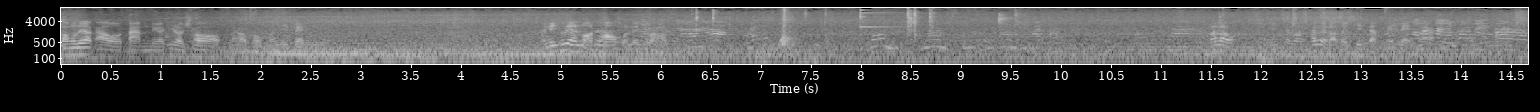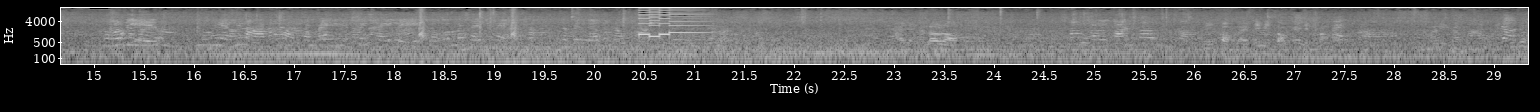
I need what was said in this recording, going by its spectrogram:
ต้องเลือกเอาตามเนื้อที่เราชอบนะครับผมอันนี้เป็น อันนี้ทุเรียนหมอนทองหมดเลยใช่ป่ะครับแล้วเราอย่างนี้จะลองถ้าเกิดเราจะชิ้นแบบไม่เล็กมากแล้วก็ไหนก็ปกติทุเรียนที่ร้านนะคะจะไม่ไม่ใช้เละแล้วก็ไม่ใช้แผ่นค่ะจะเป็นเนื้อกำลังปลาอะอย่างนั้นเราลอง มีกล่องไหนที่มีสองให้ชิ้นบ้างครับอันนี้ครับเดี๋ยว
